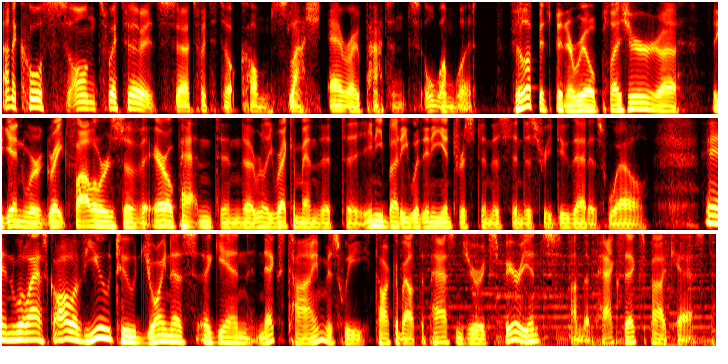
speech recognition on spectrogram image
And of course, on Twitter, it's uh, twitter.com slash aeropatent, all one word. Philip, it's been a real pleasure. Uh, again, we're great followers of Aeropatent and uh, really recommend that uh, anybody with any interest in this industry do that as well. And we'll ask all of you to join us again next time as we talk about the passenger experience on the PaxEx podcast.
